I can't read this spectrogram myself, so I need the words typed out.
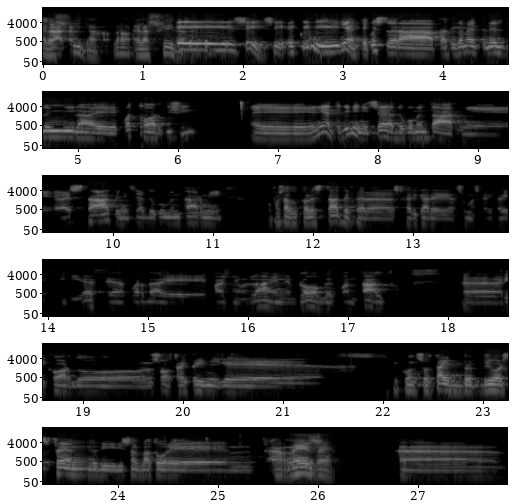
È la esatto. sfida, no? È la sfida. E, sì, sì, e quindi niente, questo era praticamente nel 2014 e niente, quindi iniziai a documentarmi, era estate, iniziai a documentarmi ho passato tutta l'estate per scaricare, insomma, scaricare PDF, a guardare pagine online, blog e quant'altro. Eh, ricordo, non so, tra i primi che, consultai Brewers Friend di, di Salvatore mm, Arnese. Eh,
